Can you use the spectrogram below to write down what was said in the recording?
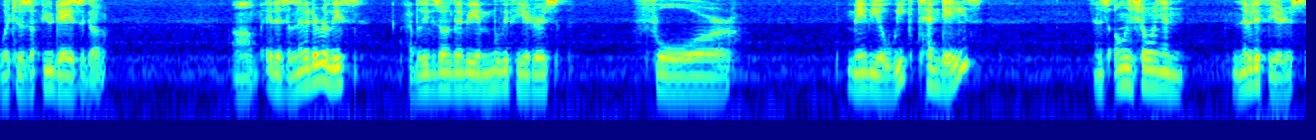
which was a few days ago. Um, it is a limited release. I believe it's only going to be in movie theaters for maybe a week, 10 days. And it's only showing in limited theaters.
